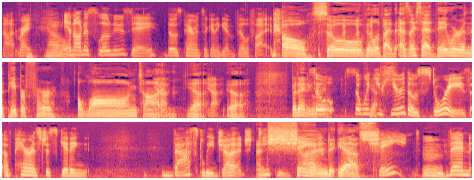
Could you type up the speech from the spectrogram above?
Not right. No. And on a slow news day, those parents are going to get vilified. oh, so vilified. As I said, they were in the paper for a long time. Yeah. Yeah. Yeah. yeah. But anyway. So so when yes. you hear those stories of parents just getting vastly judged, and deeply shamed, judged, yes, shamed, mm. then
